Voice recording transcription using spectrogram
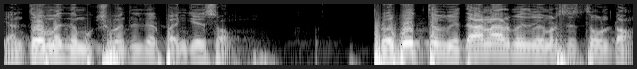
ఎంతోమంది ముఖ్యమంత్రుల దగ్గర పనిచేసాం ప్రభుత్వ విధానాల మీద విమర్శిస్తూ ఉంటాం.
